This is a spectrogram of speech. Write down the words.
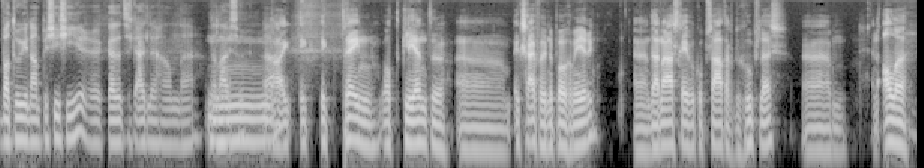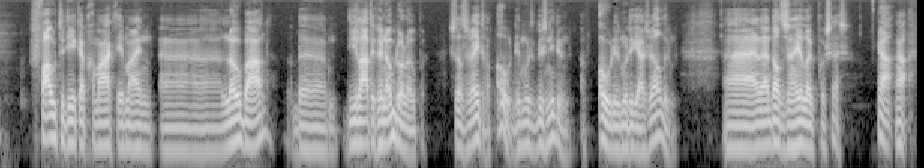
wat doe je dan precies hier? Kan je dat eens uitleggen aan de, de luisteraar? Mm, Ja. nou, ik, ik, ik train wat cliënten. ehm, ik schrijf voor hun de programmering. Daarnaast geef ik op zaterdag de groepsles. Ehm, en alle fouten die ik heb gemaakt in mijn loopbaan, de, die laat ik hun ook doorlopen. Zodat ze weten van, oh, dit moet ik dus niet doen. Of, oh, dit moet ik juist wel doen. Eh, en dat is een heel leuk proces. ja. Ja.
